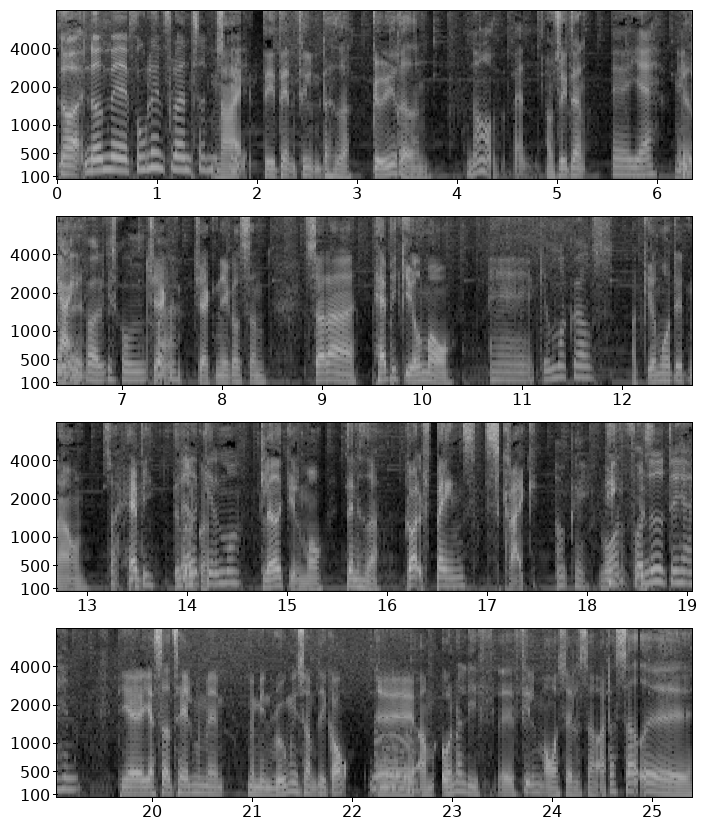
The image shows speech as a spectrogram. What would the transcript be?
Nå, noget med fugleinfluenza måske? Nej, det er den film, der hedder Gøgeredden. Nå, hvad fanden. Har du set den? Øh, ja, en Med, gang i øh, folkeskolen, tror Jack, jeg. Jack Nicholson. Så er der Happy Gilmore. Øh, Gilmore Girls. Og Gilmore, det er et navn. Så Happy, det ved Glade godt. Gilmore. Glade Gilmore. Den hedder Golfbanens Skræk. Okay. Hvor har du Helt fundet det her hen? Jeg sad og talte med, med, mine roomies om det i går, Nå. øh, om underlige øh, filmoversættelser, og der sad øh,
